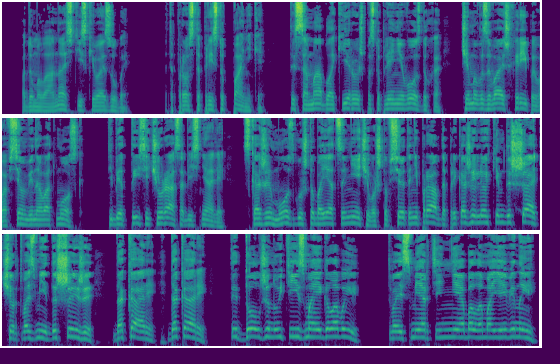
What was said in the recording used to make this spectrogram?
— подумала она, стискивая зубы. «Это просто приступ паники. Ты сама блокируешь поступление воздуха, чем и вызываешь хрипы, во всем виноват мозг. Тебе тысячу раз объясняли. Скажи мозгу, что бояться нечего, что все это неправда, прикажи легким дышать, черт возьми, дыши же! Дакари, Дакари, ты должен уйти из моей головы! Твоей смерти не было моей вины!»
